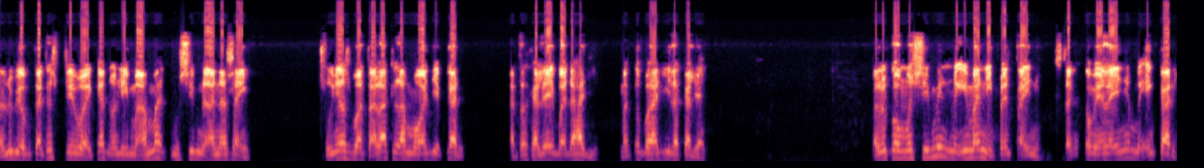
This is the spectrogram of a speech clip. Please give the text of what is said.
lalu dia berkata seperti diwakilkan oleh Imam Ahmad Muslim dan Anasai Sungguhnya sebab taklah telah mewajibkan atas kalian ibadah haji maka berhajilah kalian Lalu kaum muslimin mengimani perintah ini. Sedangkan kaum yang lainnya mengingkari.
